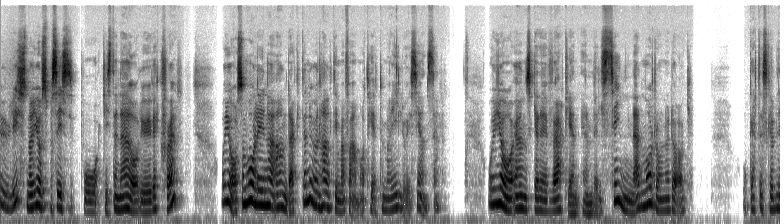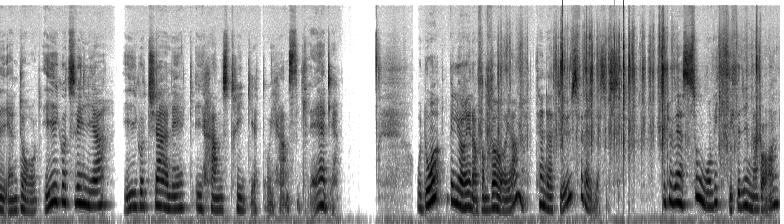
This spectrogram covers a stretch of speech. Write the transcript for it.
Du lyssnar just precis på Kristen Radio i Växjö. Och jag som håller i den här andakten nu en halvtimme framåt heter Marie-Louise Jensen. Och jag önskar dig verkligen en välsignad morgon och dag. Och att det ska bli en dag i Guds vilja, i Guds kärlek, i hans trygghet och i hans glädje. Och då vill jag redan från början tända ett ljus för dig Jesus. För du är så viktig för dina barn.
